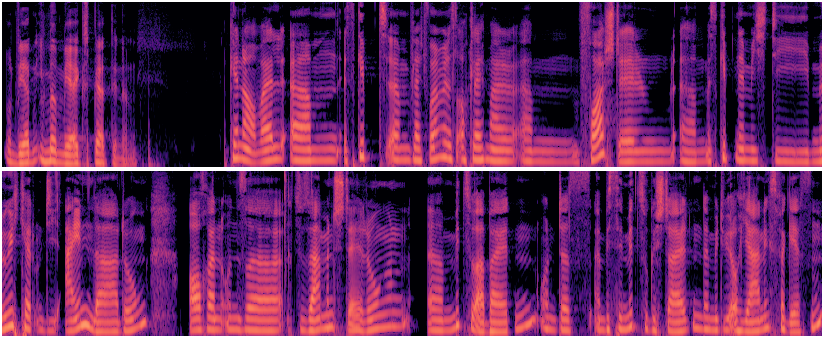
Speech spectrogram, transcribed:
und werden immer mehr Expertinnen. Genau, weil ähm, es gibt, ähm, vielleicht wollen wir das auch gleich mal ähm, vorstellen. Ähm, es gibt nämlich die Möglichkeit und die Einladung, auch an unserer Zusammenstellung äh, mitzuarbeiten und das ein bisschen mitzugestalten, damit wir auch ja nichts vergessen.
